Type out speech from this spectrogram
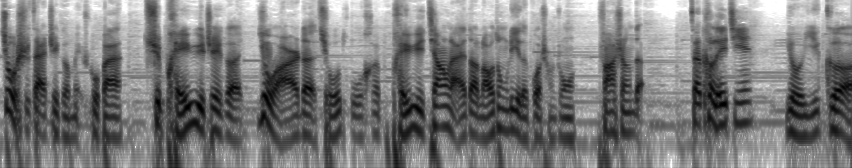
就是在这个美术班去培育这个幼儿的囚徒和培育将来的劳动力的过程中发生的。在特雷金有一个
